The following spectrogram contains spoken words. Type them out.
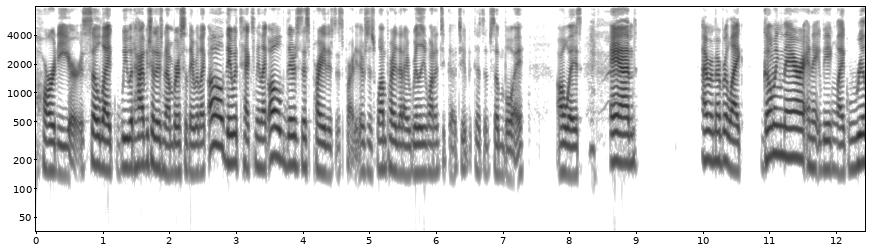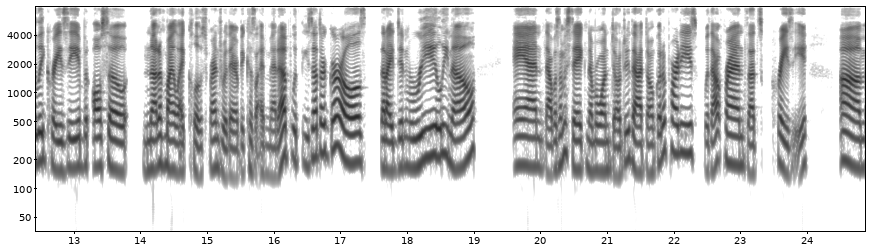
partiers. So like we would have each other's numbers. So they were like, oh, they would text me like, oh, there's this party, there's this party. There's this one party that I really wanted to go to because of some boy, always. And I remember like going there and it being like really crazy, but also none of my like close friends were there because I met up with these other girls that I didn't really know. And that was a mistake. Number one, don't do that. Don't go to parties without friends. That's crazy. Um,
